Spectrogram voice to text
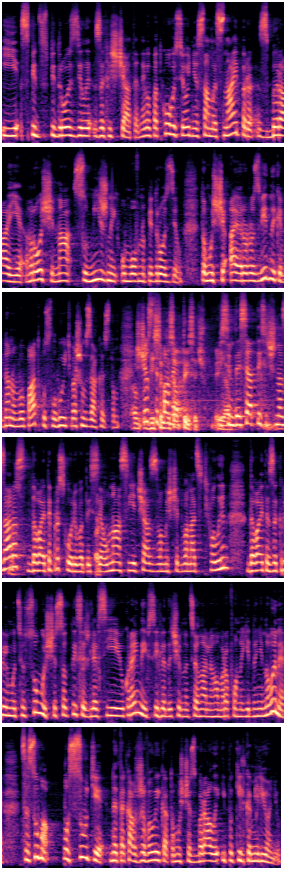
і спід спідрозділи захищати. Не випадково сьогодні саме снайпер збирає гроші на суміжний умовно підрозділ, тому що аеророзвідники в даному випадку слугують вашим захистом. 80 тисяч. Я- 80 тисяч на зараз. Давайте прискорюватися. У нас є час з вами ще 12 хвилин. Давайте закриємо цю суму. 600 тисяч для всієї України і всіх глядачів національного марафону Єдині новини. Це сума по суті не така вже велика, тому що збирали і по кілька мільйонів.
